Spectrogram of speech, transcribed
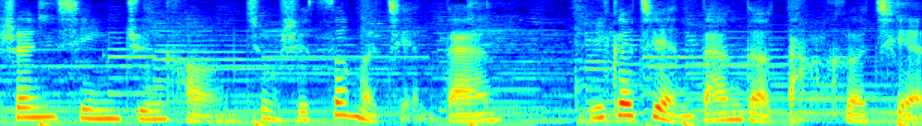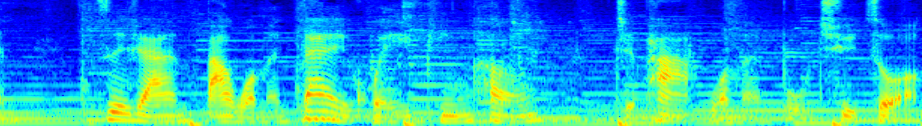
身心均衡就是这么简单，一个简单的打呵欠，自然把我们带回平衡，只怕我们不去做。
